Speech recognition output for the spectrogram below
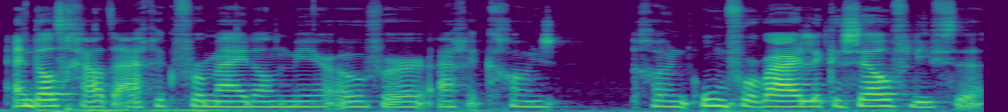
En dat gaat eigenlijk voor mij dan meer over eigenlijk gewoon, gewoon onvoorwaardelijke zelfliefde.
